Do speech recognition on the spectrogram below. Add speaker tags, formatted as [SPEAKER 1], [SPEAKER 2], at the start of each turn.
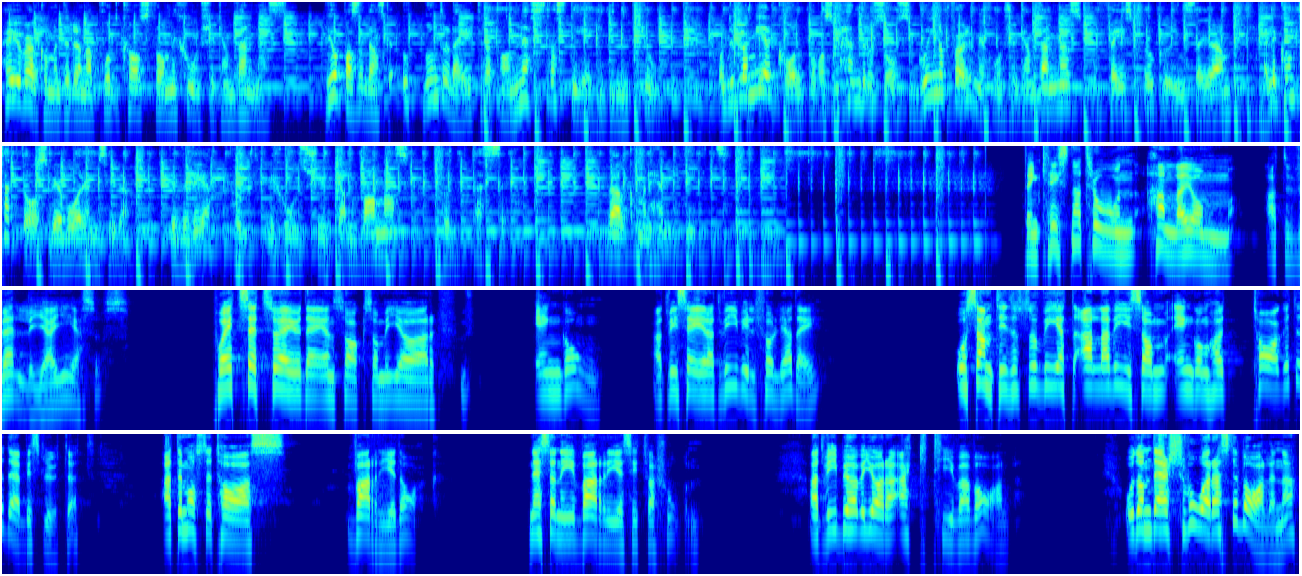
[SPEAKER 1] Hej och välkommen till denna podcast från Missionskyrkan Vännäs. Vi hoppas att den ska uppmuntra dig till att ta nästa steg i din tro. Om du vill ha mer koll på vad som händer hos oss, gå in och följ Missionskyrkan Vännäs på Facebook och Instagram eller kontakta oss via vår hemsida www.missionskyrkanvannas.se. Välkommen hem hit.
[SPEAKER 2] Den kristna tron handlar ju om att välja Jesus. På ett sätt så är ju det en sak som vi gör en gång. Att vi säger att vi vill följa dig. Och samtidigt så vet alla vi som en gång har tagit det där beslutet att det måste tas varje dag. Nästan i varje situation. Att vi behöver göra aktiva val. Och de där svåraste valen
